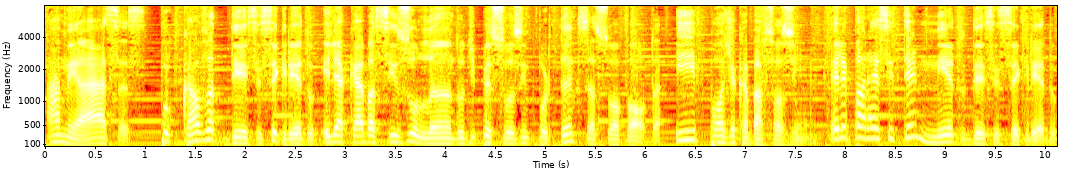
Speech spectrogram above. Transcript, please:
Ameaças, por causa desse segredo, ele acaba se isolando de pessoas importantes à sua volta e pode acabar sozinho. Ele parece ter medo desse segredo.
